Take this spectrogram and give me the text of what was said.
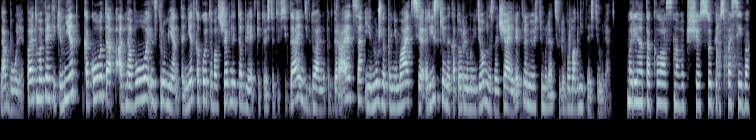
да, боли. Поэтому, опять-таки, нет какого-то одного инструмента, нет какой-то волшебной таблетки. То есть это всегда индивидуально подбирается, и нужно понимать риски, на которые мы идем, назначая электромиостимуляцию либо магнитную стимуляцию. Марина, так классно вообще, супер, спасибо.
